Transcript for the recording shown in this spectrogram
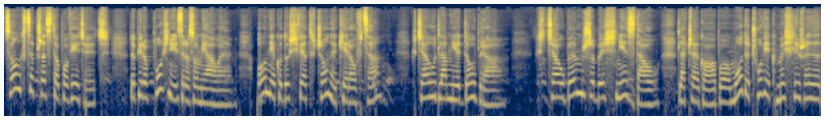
Co on chce przez to powiedzieć? Dopiero później zrozumiałem. On jako doświadczony kierowca chciał dla mnie dobra. Chciałbym, żebyś nie zdał. Dlaczego? Bo młody człowiek myśli, że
